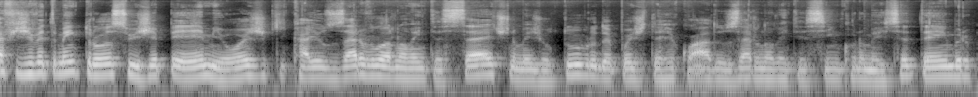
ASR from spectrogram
A FGV também trouxe o IGPM hoje, que caiu 0,97 no mês de outubro, depois de ter recuado 0,95 no mês de setembro.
